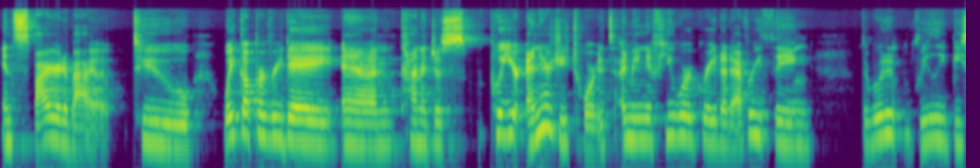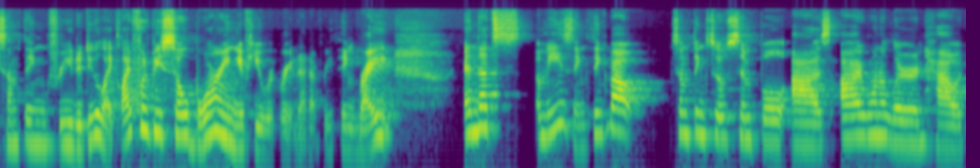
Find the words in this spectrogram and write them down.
inspired about, to wake up every day and kind of just put your energy towards. I mean, if you were great at everything, there wouldn't really be something for you to do. Like life would be so boring if you were great at everything, right? And that's amazing. Think about something so simple as I want to learn how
